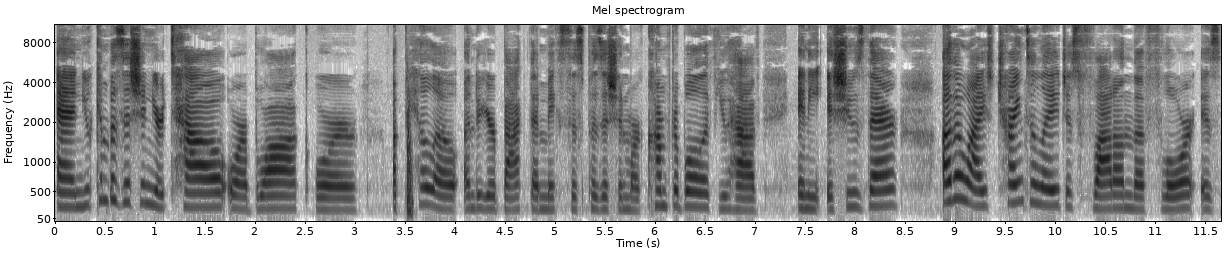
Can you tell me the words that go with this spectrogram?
And you can position your towel or a block or a pillow under your back that makes this position more comfortable if you have any issues there. Otherwise, trying to lay just flat on the floor is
